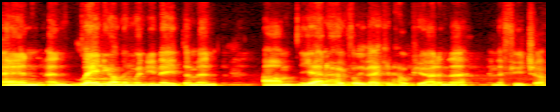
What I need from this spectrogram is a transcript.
and and leaning on them when you need them, and um, yeah, and hopefully they can help you out in the in the future.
